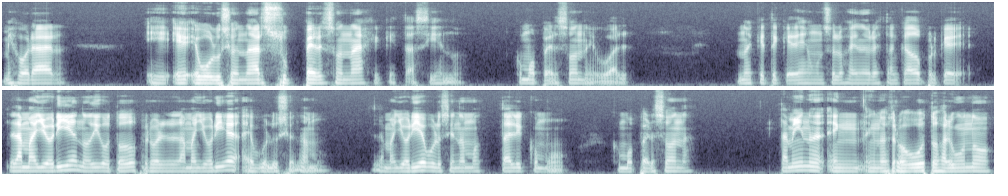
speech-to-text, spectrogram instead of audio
mejorar, eh, e, evolucionar su personaje que está haciendo. Como persona igual. no es que te quedes en un solo género estancado porque la mayoría, no digo todos, pero la mayoría evolucionamos. La mayoría evolucionamos tal y como, como personas. También en, en nuestros gustos, algunos,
